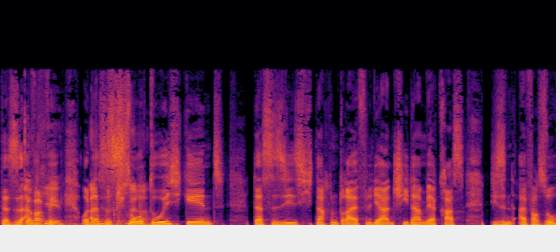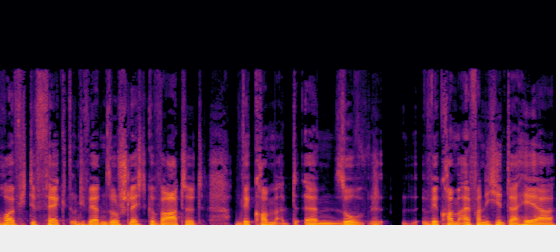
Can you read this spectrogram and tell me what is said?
Das ist einfach, Okay, und das ist so klar. durchgehend, dass sie sich nach einem Dreivierteljahr entschieden haben, ja krass, die sind einfach so häufig defekt und die werden so schlecht gewartet und wir kommen ähm, so, wir kommen einfach nicht hinterher,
